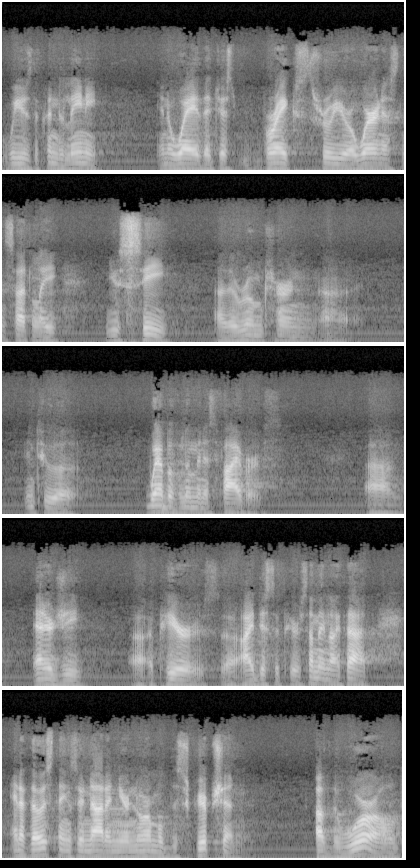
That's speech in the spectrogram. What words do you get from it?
we use the Kundalini in a way that just breaks through your awareness, and suddenly you see uh, the room turn uh, into a web of luminous fibers. Um, energy uh, appears, uh, I disappear, something like that. And if those things are not in your normal description of the world,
